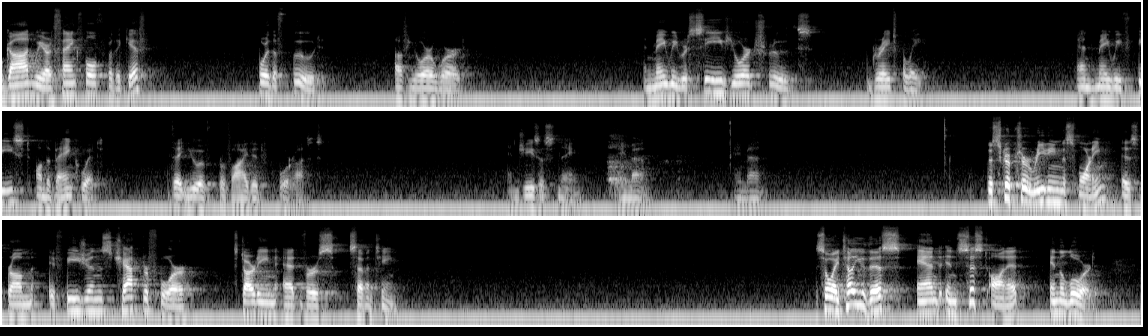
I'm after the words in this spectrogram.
Oh God, we are thankful for the gift, for the food of your word. And may we receive your truths gratefully. And may we feast on the banquet that you have provided for us. In Jesus' name, amen. Amen. The scripture reading this morning is from Ephesians chapter 4, starting at verse 17. So I tell you this and insist on it in the Lord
